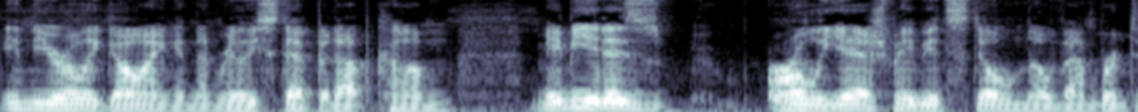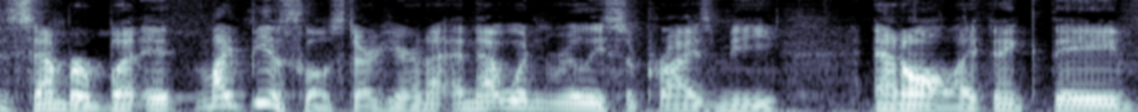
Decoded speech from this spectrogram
in the early going and then really step it up come maybe it is early-ish maybe it's still november december but it might be a slow start here and, I, and that wouldn't really surprise me at all i think they've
